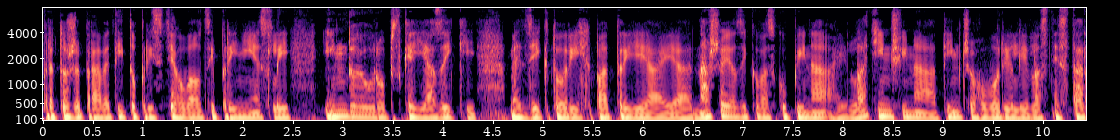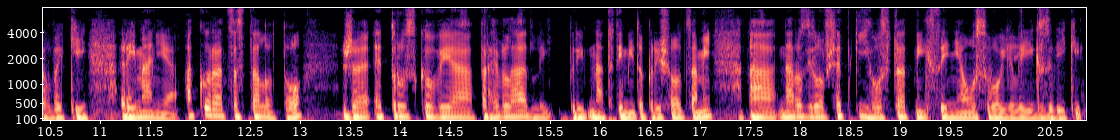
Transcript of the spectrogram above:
pretože práve títo pristahovalci priniesli indoeurópske jazyky, medzi ktorých patrí aj naša jazyková skupina, aj latinčina a tým, čo hovorili vlastne starovekí Rímania. Akurát sa stalo to, že Etruskovia prevládli pri, nad týmito prišelcami a na rozdiel všetkých ostatných si neosvojili ich zvyky.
